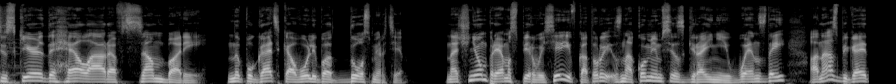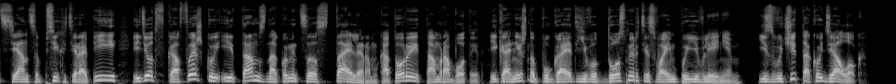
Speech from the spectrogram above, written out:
To scare the hell out of somebody напугать кого-либо до смерти. Начнем прямо с первой серии, в которой знакомимся с героиней Wednesday. Она сбегает с сеанса психотерапии, идет в кафешку и там знакомится с Тайлером, который там работает. И, конечно, пугает его до смерти своим появлением. И звучит такой диалог.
